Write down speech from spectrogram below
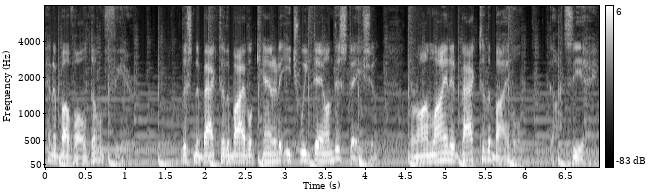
And above all, don't fear. Listen to Back to the Bible Canada each weekday on this station or online at backtothebible.ca.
